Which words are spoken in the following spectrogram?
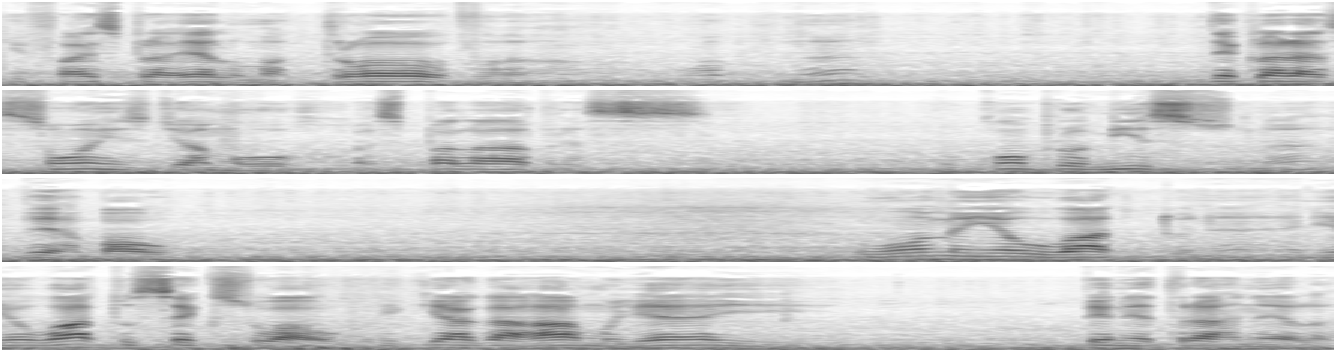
que faz para ela uma trova, uma, né? declarações de amor, as palavras, o compromisso né? verbal. O homem é o ato e é o ato sexual. Ele quer agarrar a mulher e penetrar nela.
